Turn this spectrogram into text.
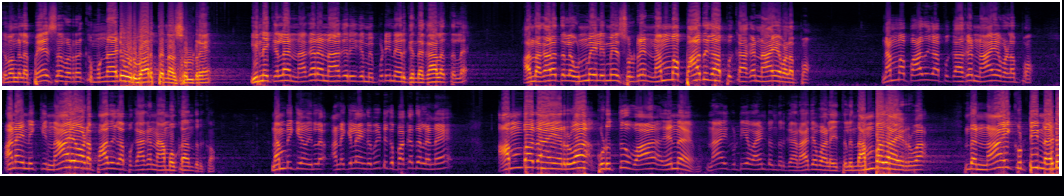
இவங்களை பேச வர்றதுக்கு முன்னாடி ஒரு வார்த்தை நான் சொல்றேன். இன்னைக்கெல்லாம் நகர நாகரிகம் எப்படின்னு இருக்கு இந்த காலத்தில்? அந்த காலத்தில் உண்மையிலுமே சொல்றேன் நம்ம பாதுகாப்புக்காக நாயை வளர்ப்போம். நம்ம பாதுகாப்புக்காக நாயை வளர்ப்போம். ஆனால் இன்னைக்கு நாயோட பாதுகாப்புக்காக நாம் உட்காந்துருக்கோம் நம்பிக்கை இல்லை. அன்னைக்கெல்லாம் எங்கள் வீட்டுக்கு பக்கத்துலண்ணே ஐம்பதாயிரம் ரூபா கொடுத்து வா என்ன நாய்க்குட்டியை வாங்கிட்டு வந்திருக்கான் ராஜபாளையத்தில் இந்த ஐம்பதாயிரம் ரூபா. இந்த நாய்க்குட்டி நடு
